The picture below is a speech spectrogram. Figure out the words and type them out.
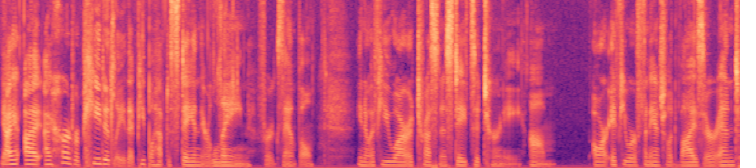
yeah, I, I, I heard repeatedly that people have to stay in their lane, for example. You know, if you are a trust and estates attorney, um, or if you are a financial advisor and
